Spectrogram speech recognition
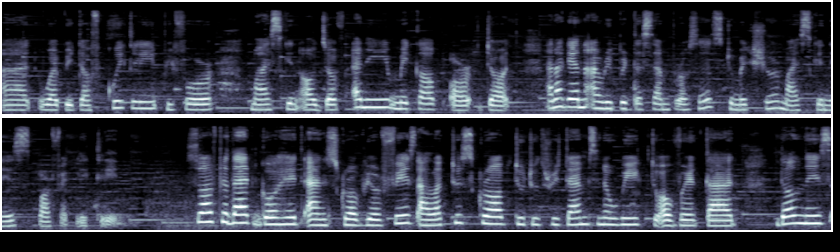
and wipe it off quickly before my skin absorbs any makeup or dirt. And again I repeat the same process to make sure my skin is perfectly clean. So after that, go ahead and scrub your face. I like to scrub 2 to 3 times in a week to avoid that dullness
